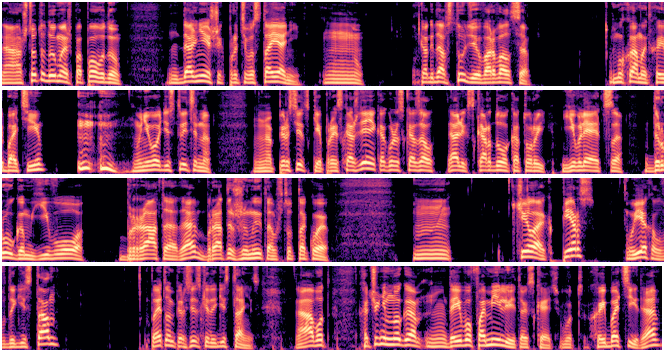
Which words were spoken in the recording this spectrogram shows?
А что ты думаешь по поводу дальнейших противостояний? Когда в студию ворвался Мухаммед Хайбати, у него действительно персидское происхождение, как уже сказал Алекс Кардо, который является другом его брата, да, брата жены, там что-то такое. Человек перс, уехал в Дагестан, Поэтому персидский дагестанец. А вот хочу немного до его фамилии, так сказать. Вот Хайбати, да?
